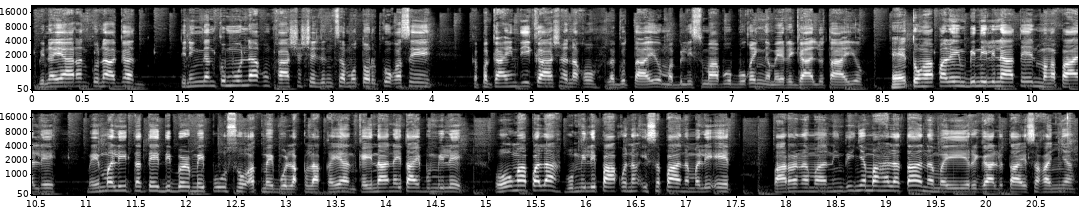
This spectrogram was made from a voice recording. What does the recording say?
Binayaran ko na agad. Tiningnan ko muna kung kasya siya dyan sa motor ko kasi kapag ka hindi kasya, nako, lagot tayo. Mabilis mabubuking na may regalo tayo. Eto nga pala yung binili natin, mga pale. May maliit na teddy bear, may puso at may bulaklak. Ayan, kay nanay tayo bumili. Oo nga pala, bumili pa ako ng isa pa na maliit para naman hindi niya mahalata na may regalo tayo sa kanya.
